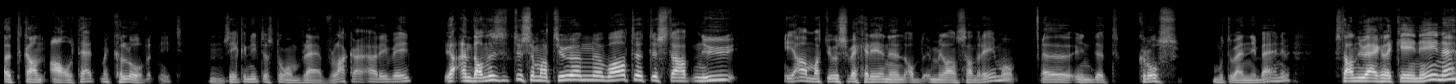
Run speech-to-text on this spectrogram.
het kan altijd, maar ik geloof het niet. Hmm. Zeker niet, is toch een vrij vlakke arrivé. Ja, en dan is het tussen Mathieu en uh, Wout. Het staat nu... Ja, Mathieu is weggereden op de Milan Sanremo. Uh, in de cross moeten wij niet bijnemen. Staan nu eigenlijk 1-1, hè?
